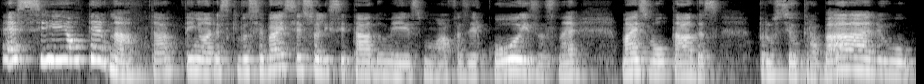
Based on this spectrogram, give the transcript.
É se alternar, tá? Tem horas que você vai ser solicitado mesmo a fazer coisas, né, mais voltadas para o seu trabalho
